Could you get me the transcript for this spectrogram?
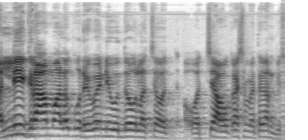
మళ్ళీ గ్రామాలకు రెవెన్యూ ఉద్యోగులు వచ్చే వచ్చే అవకాశం అయితే కనిపిస్తుంది.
